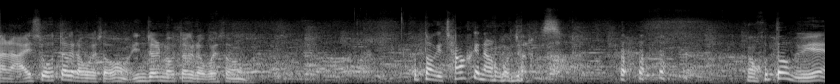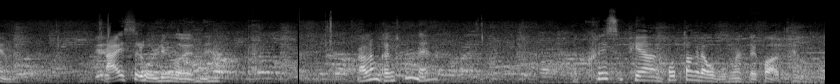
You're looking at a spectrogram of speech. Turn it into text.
난 아이스 호떡이라고 해서 인절미 호떡이라고 해서 호떡이 차갑게 나오는 건 줄 알았어. 호떡 위에 아이스를 올린 거였네. 나름 괜찮네. 크리스피한 호떡이라고 보면 될 것 같아요.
